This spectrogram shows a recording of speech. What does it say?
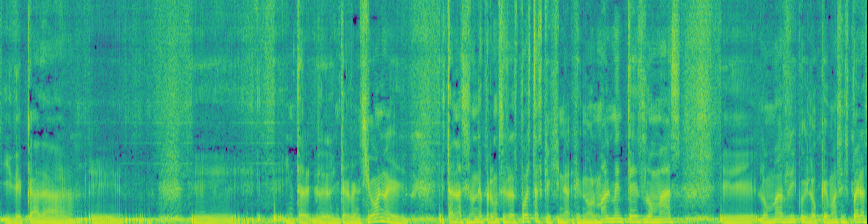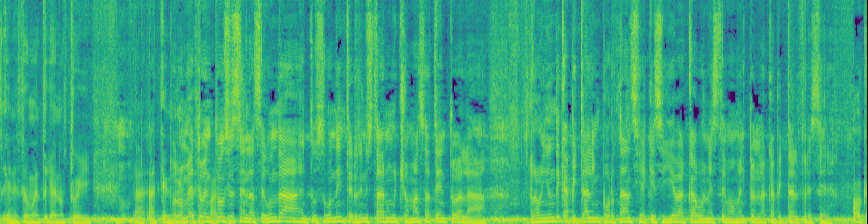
y de cada eh, eh, de intervención, eh, está en la sesión de preguntas y respuestas, que, normalmente es lo más, eh, lo más rico y lo que más esperas. En este momento ya no estoy atendiendo. Prometo entonces en la segunda, en tu segunda intervención estar mucho más atento a la reunión de capital importancia que se lleva a cabo en este momento en la capital fresera. Ok,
